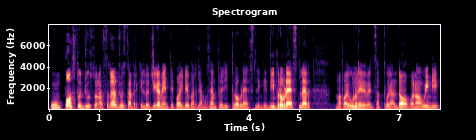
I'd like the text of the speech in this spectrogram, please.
un posto giusto, una strada giusta, perché logicamente poi noi parliamo sempre di pro wrestling e di pro wrestler, ma poi uno deve pensare pure al dopo, no? Quindi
